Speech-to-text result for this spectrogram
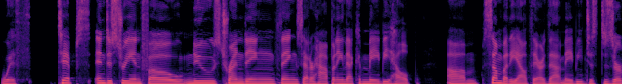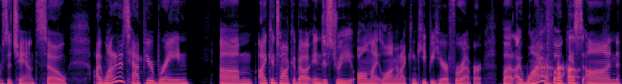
with tips, industry info, news, trending things that are happening that can maybe help um, somebody out there that maybe just deserves a chance. So I wanted to tap your brain. Um, I can talk about industry all night long and I can keep you here forever, but I want to focus on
